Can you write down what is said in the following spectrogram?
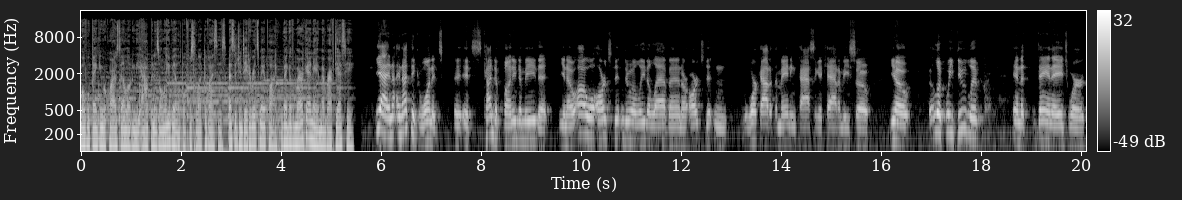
Mobile banking requires downloading the app and is only available for select devices. Message and data rates may apply. Bank of America and a member FDIC. Yeah, and, and I think one, it's it's kind of funny to me that, you know, oh, well, Arch didn't do Elite 11 or Arch didn't work out at the Manning Passing Academy. So, you know, look, we do live in a day and age where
